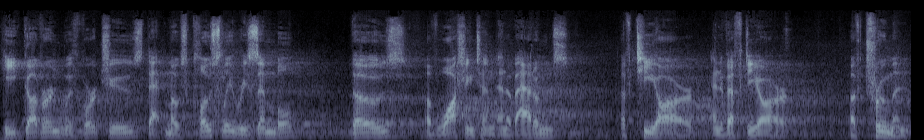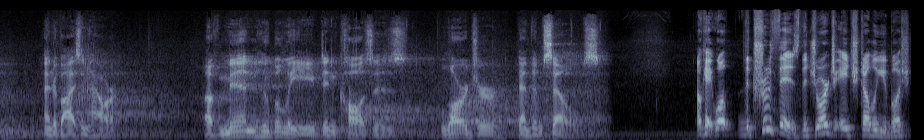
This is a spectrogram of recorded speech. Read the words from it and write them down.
He governed with virtues that most closely resemble those of Washington and of Adams, of TR and of FDR, of Truman and of Eisenhower, of men who believed in causes larger than themselves. Okay, well, the truth is that George H.W. Bush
